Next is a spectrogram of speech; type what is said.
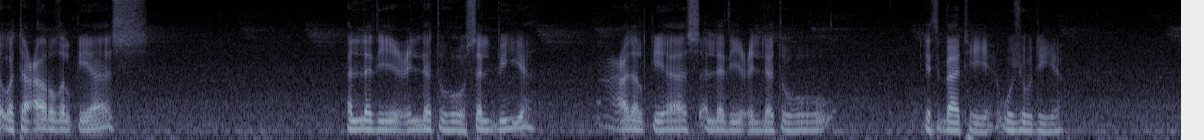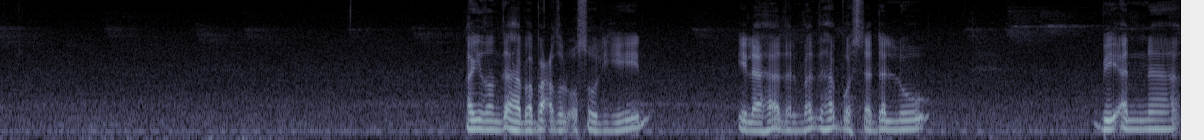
وتعارض القياس الذي علته سلبية على القياس الذي علته إثباتية وجودية. أيضا ذهب بعض الأصوليين إلى هذا المذهب واستدلوا بأن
